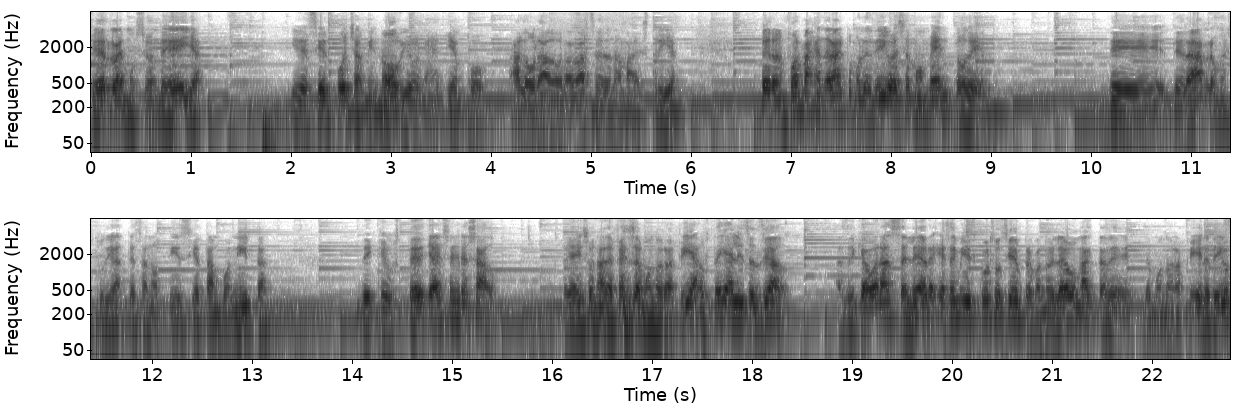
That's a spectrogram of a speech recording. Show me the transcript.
ver la emoción de ella y decir, pucha, mi novio en ese tiempo ha logrado graduarse de una maestría. Pero en forma general, como les digo, ese momento de, de, de darle a un estudiante esa noticia tan bonita de que usted ya es egresado, usted ya hizo una defensa de monografía, usted ya es licenciado Así que ahora celebre. Ese es mi discurso siempre cuando leo un acta de, monografía. Y les digo,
